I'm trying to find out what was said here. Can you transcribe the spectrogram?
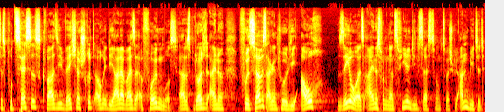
des Prozesses quasi, welcher Schritt auch idealerweise erfolgen muss. Ja, das bedeutet, eine Full-Service-Agentur, die auch SEO als eines von ganz vielen Dienstleistungen zum Beispiel anbietet,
